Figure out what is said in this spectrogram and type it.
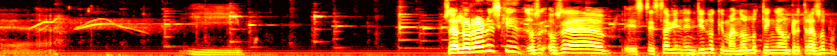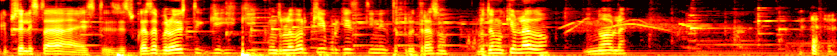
Eh, y... O sea, lo raro es que, o, sea- o sea, este, está bien, entiendo que Manolo tenga un retraso porque pues él está este, desde su casa, pero este ¿qué, qué controlador qué? ¿Por qué tiene retraso? Lo tengo aquí a un lado y no habla.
